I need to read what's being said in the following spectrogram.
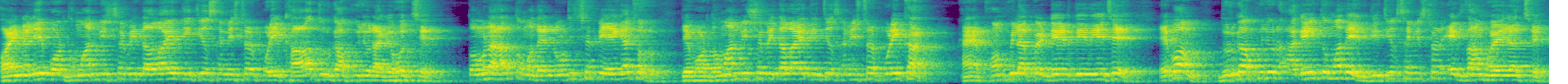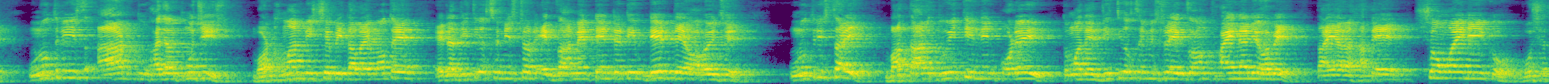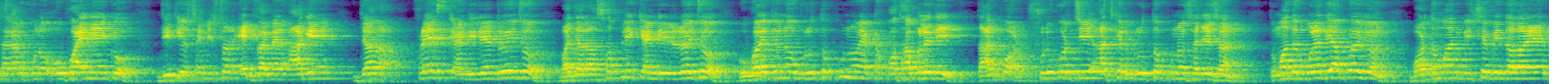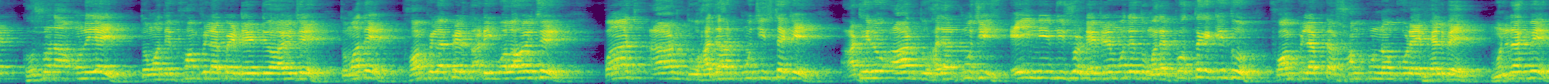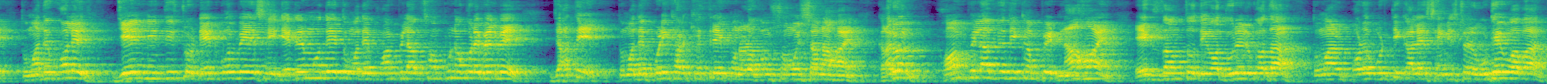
Finally Bardhaman বিশ্ববিদ্যালয়ে দ্বিতীয় semester পরীক্ষা দুর্গাপুজোর আগে হচ্ছে। তোমরা তোমাদের নোটিশে পেয়ে গেছো যে বর্ধমান বিশ্ববিদ্যালয়ে দ্বিতীয় সেমিস্টার পরীক্ষা হ্যাঁ ফর্ম ফিল আপের ডেট দিয়ে দিয়েছে এবং দুর্গাপুজোর আগেই তোমাদের দ্বিতীয় সেমিস্টার এক্সাম হয়ে যাচ্ছে। উনত্রিশ আট দু হাজার পঁচিশ, বর্ধমান বিশ্ববিদ্যালয় মতে এটা দ্বিতীয় সেমিস্টার এক্সামের টেন্টেটিভ ডেট দেওয়া হয়েছে। উনত্রিশ তারিখ বা তার দুই, তিন দিন পরেই তোমাদের দ্বিতীয় সেমিস্টার এক্সাম ফাইনালি হবে। তাই আর হাতে সময় নেই কো, বসে থাকার কোনো উপায় নেই কো। দ্বিতীয় সেমিস্টার এক্সামের আগে যারা ফ্রেশ ক্যান্ডিডেট রয়েছে বা যারা সাপ্লি ক্যান্ডিডেট রয়েছে, উভয়ের জন্য গুরুত্বপূর্ণ একটা কথা বলে দিই। তারপর শুরু করছি আজকের গুরুত্বপূর্ণ সাজেশন তোমাদের বলে দেওয়া প্রয়োজন, বর্ধমান বিশ্ববিদ্যালয়ের ঘোষণা অনুযায়ী তোমাদের ফর্ম ফিল আপের ডেট দেওয়া হয়েছে। তোমাদের ফর্ম ফিল আপের তারিখ বলা হয়েছে। পাঁচ আট দু হাজার পঁচিশ থেকে আঠেরো আট দু হাজার পঁচিশ, এই নির্দিষ্ট ডেটের মধ্যে তোমাদের প্রত্যেকে কিন্তু ফর্ম ফিল আপটা সম্পূর্ণ করে ফেলবে। মনে রাখবে, তোমাদের কলেজ যে নির্দিষ্ট ডেট বলবে, সেই ডেটের মধ্যে তোমাদের ফর্ম ফিল আপ সম্পূর্ণ করে ফেলবে, যাতে তোমাদের পরীক্ষার ক্ষেত্রে কোনো রকম সমস্যা না হয়। কারণ ফর্ম ফিল আপ যদি কমপ্লিট না হয় এক্সাম তো দেওয়া দূরের কথা, তোমার পরবর্তীকালে সেমিস্টার উঠেও আবার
